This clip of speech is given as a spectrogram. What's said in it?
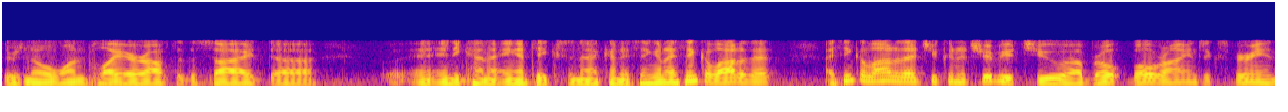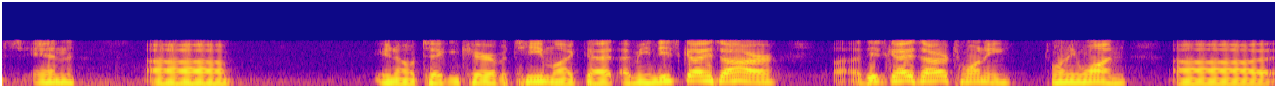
there's no one player off to the side, uh, any kind of antics and that kind of thing. And I think a lot of that I think a lot of that you can attribute to uh, Bo, Bo Ryan's experience in uh, you know taking care of a team like that. I mean these guys are uh, these guys are 20, 21 uh,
